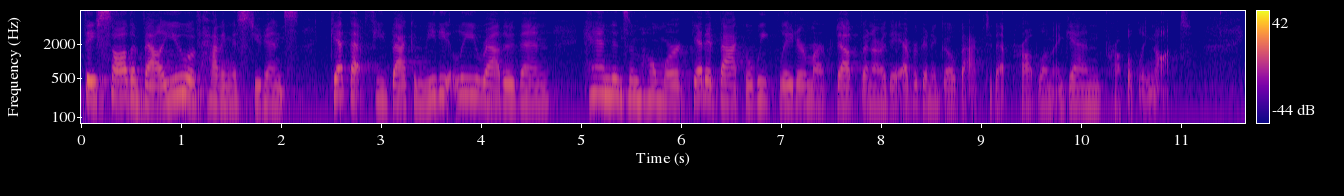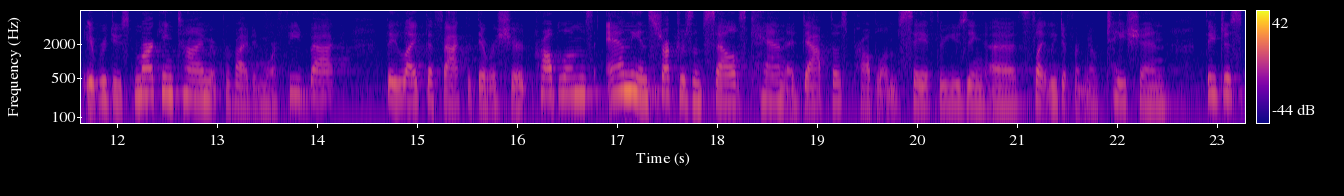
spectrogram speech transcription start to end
they saw the value of having the students get that feedback immediately rather than hand in some homework, get it back a week later marked up, and are they ever going to go back to that problem again? Probably not. It reduced marking time, it provided more feedback. They like the fact that there were shared problems, and the instructors themselves can adapt those problems. Say if they're using a slightly different notation, they just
